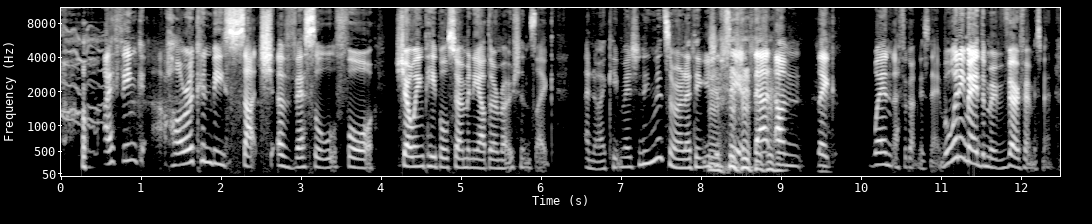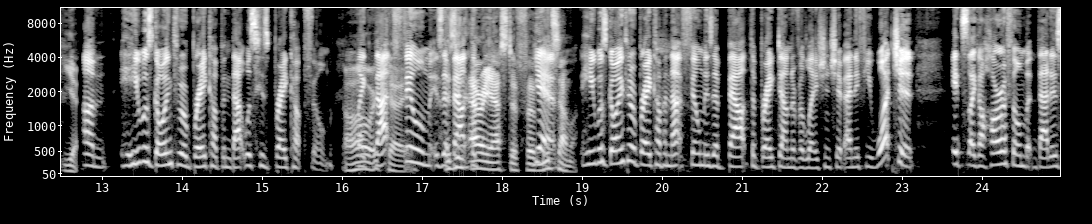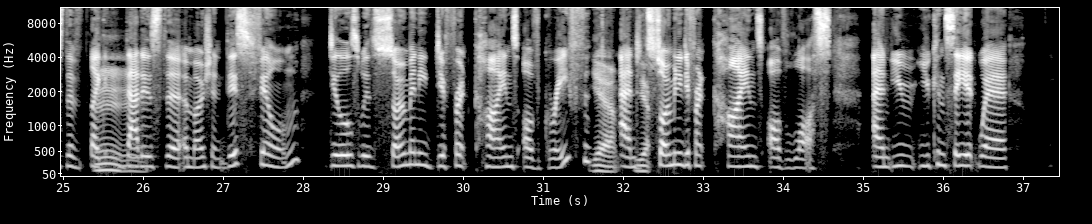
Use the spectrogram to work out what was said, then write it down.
I think horror can be such a vessel for showing people so many other emotions. Like I know I keep mentioning Midsommar, and I think you should see it. That um, like when I've forgotten his name, but when he made the movie, very famous man. Yeah. Um, he was going through a breakup, and that was his breakup film. Oh, like that okay. film is As about the Ari Aster for yeah, Midsommar. He was going through a breakup, and that film is about the breakdown of relationship. And if you watch it, it's like a horror film, but that is the like Mm. that is the emotion. This film deals with so many different kinds of grief Yeah. and Yep. so many different kinds of loss and you you can see it where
